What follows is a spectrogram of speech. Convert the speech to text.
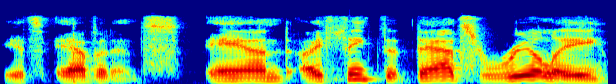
it's evidence. And I think that that's really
